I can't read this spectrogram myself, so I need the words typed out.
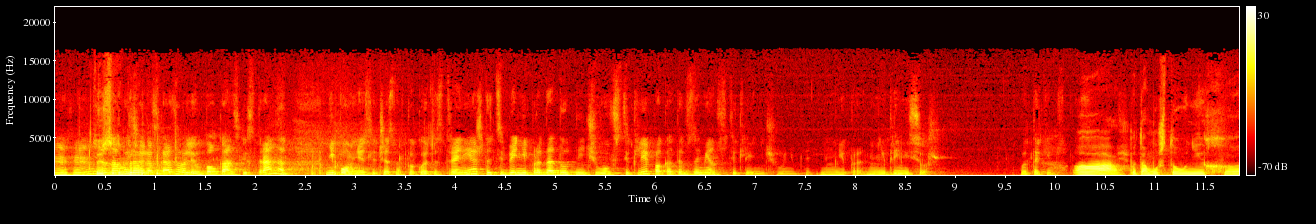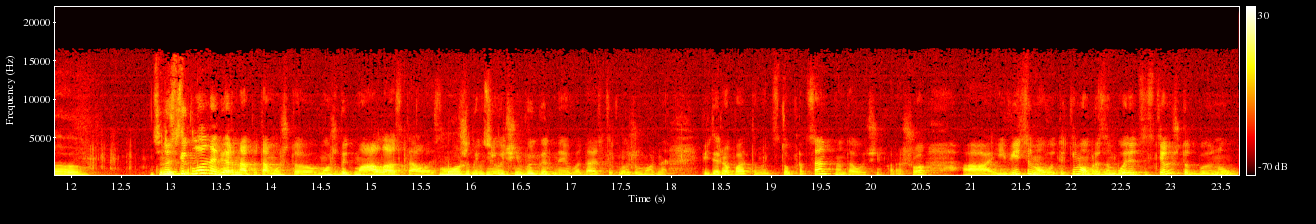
Угу. То есть нам прям... еще рассказывали в балканских странах, не помню, если честно, в какой-то стране, что тебе не продадут ничего в стекле, пока ты взамен в стекле ничего не, не, не принесешь несешь. Вот таким способом. А, потому что у них... Э, ну, стекло, наверное, потому что, может быть, мало осталось, может, может быть, не очень выгодно его, да, стекло же можно перерабатывать стопроцентно, да, очень хорошо. А, и, видимо, вот таким образом борется с тем, чтобы, ну,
